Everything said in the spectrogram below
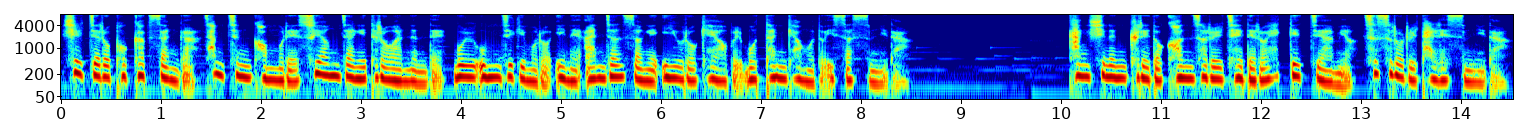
실제로 복합상가 3층 건물에 수영장이 들어왔는데 물 움직임으로 인해 안전성의 이유로 개업을 못한 경우도 있었습니다. 강 씨는 그래도 건설을 제대로 했겠지 하며 스스로를 달랬습니다.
